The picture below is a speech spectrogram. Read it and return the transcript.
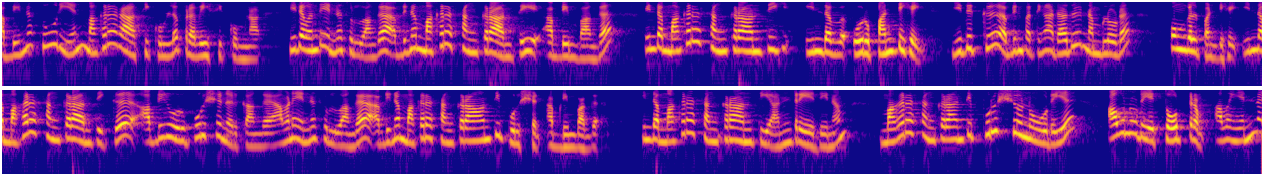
அப்படின்னா சூரியன் மகர ராசிக்குள்ளே பிரவேசிக்கும் நாள். இதை வந்து என்ன சொல்லுவாங்க? அப்படின்னா மகர சங்கராந்தி அப்படிம்பாங்க. இந்த மகர சங்கராந்தி இந்த ஒரு பண்டிகை இதுக்கு அப்படின்னு பார்த்தீங்கன்னா அதாவது நம்மளோட பொங்கல் பண்டிகை. இந்த மகர சங்கராந்திக்கு அப்படின்னு ஒரு புருஷன் இருக்காங்க. அவனை என்ன சொல்லுவாங்க? அப்படின்னா மகர சங்கராந்தி புருஷன் அப்படிம்பாங்க. இந்த மகர சங்கராந்தி அன்றைய தினம் மகர சங்கராந்தி புருஷனுடைய அவனுடைய தோற்றம் அவன் என்ன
